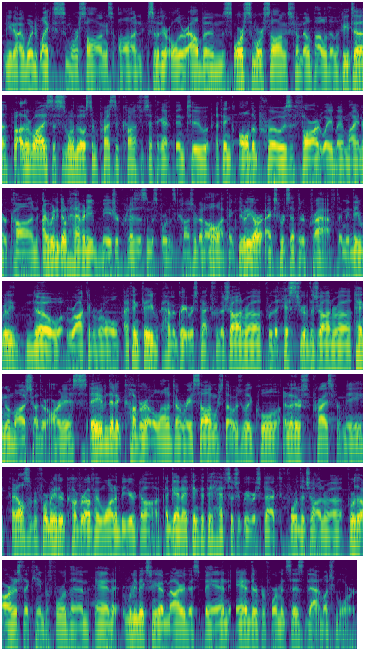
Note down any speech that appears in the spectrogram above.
you know, I would have liked some more songs on some of their older albums or some more songs from Il Ballo della Vita, but otherwise, this is one of the most impressive concerts I think I've been to. I think all the pros far outweigh my minor con. I really don't have any major criticisms for this concert at all. I think they really are experts at their craft. I mean, they really know rock and roll. I think they have a great respect for the genre, for the history of the genre, paying homage to other artists. They even did a cover of a Lana Del Rey song, which I thought was really cool. Another surprise for me. And also performing their cover of I Wanna Be Your Dog. Again, I think that they have such a great respect for the genre, for the artists that came before them, and it really makes me admire this band and their performances that much more.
